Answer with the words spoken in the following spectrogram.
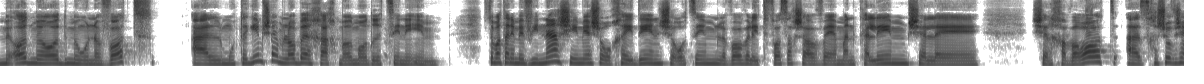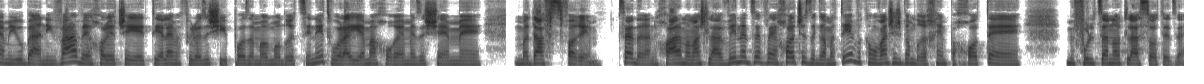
מאוד מאוד מעונבות על מותגים שהם לא בהכרח מאוד מאוד רציניים. זאת אומרת, אני מבינה שאם יש עורכי דין שרוצים לבוא ולתפוס עכשיו אה, מנכ"לים של, אה, של חברות, אז חשוב שהם יהיו בעניבה, ויכול להיות שתהיה להם אפילו איזושהי פוזה מאוד מאוד רצינית, ואולי יהיה מאחוריהם איזה שהם אה, מדף ספרים. בסדר, אני יכולה ממש להבין את זה, ויכול להיות שזה גם מתאים, וכמובן שיש גם דרכים פחות אה, מפולצנות לעשות את זה.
